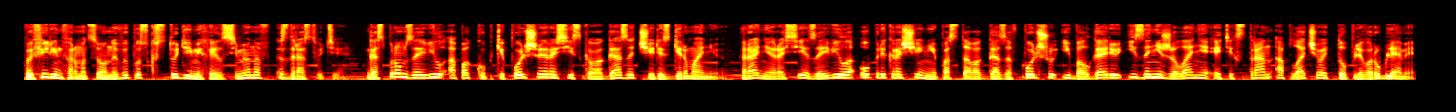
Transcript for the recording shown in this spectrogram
В эфире информационный выпуск в студии Михаил Семенов. Здравствуйте. «Газпром» заявил о покупке Польши российского газа через Германию. Ранее Россия заявила о прекращении поставок газа в Польшу и Болгарию из-за нежелания этих стран оплачивать топливо рублями.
